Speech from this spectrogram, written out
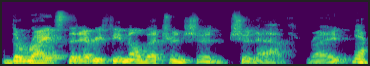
the rights that every female veteran should should have right? Yeah.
